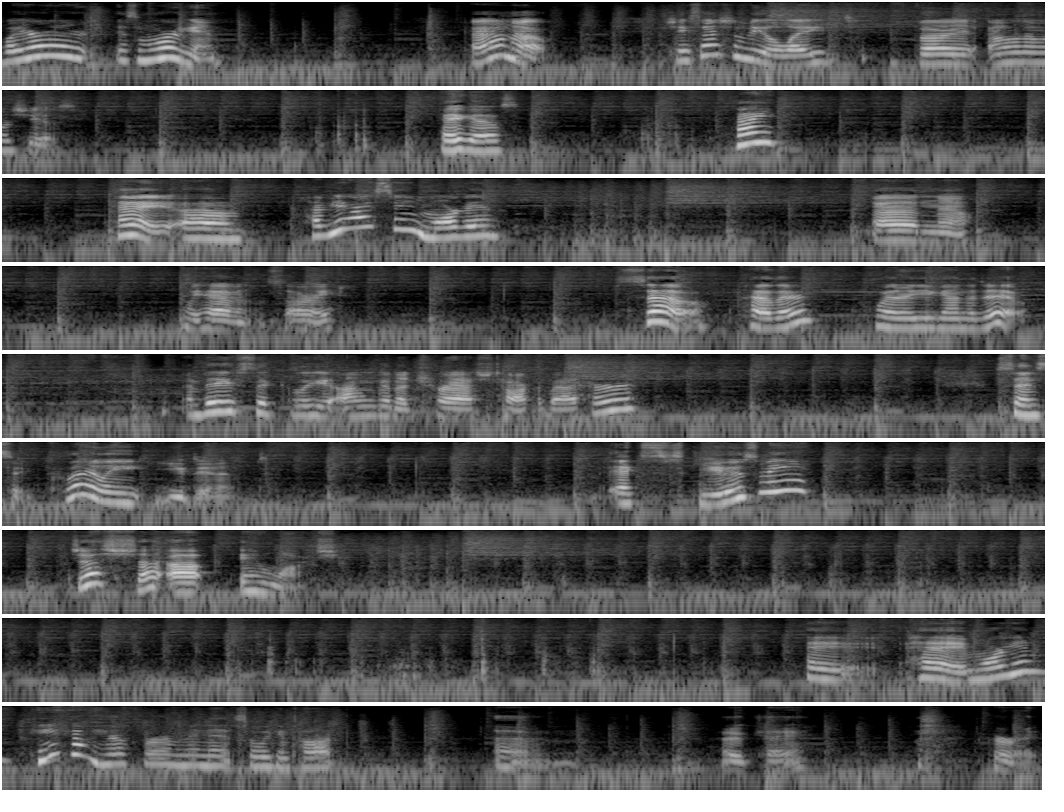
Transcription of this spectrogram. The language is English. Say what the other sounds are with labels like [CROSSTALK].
where is Morgan? I don't know. She said she'll be late, but I don't know where she is. Hey guys. Hi. Hey, um, have you guys seen Morgan? Uh, no. We haven't, sorry. So, Heather, what are you gonna do? And basically, I'm gonna trash talk about her. Since clearly you didn't. Excuse me? Just shut up and watch. Hey, hey, Morgan, can you come here for a minute so we can talk? Um, okay. [LAUGHS] Great.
